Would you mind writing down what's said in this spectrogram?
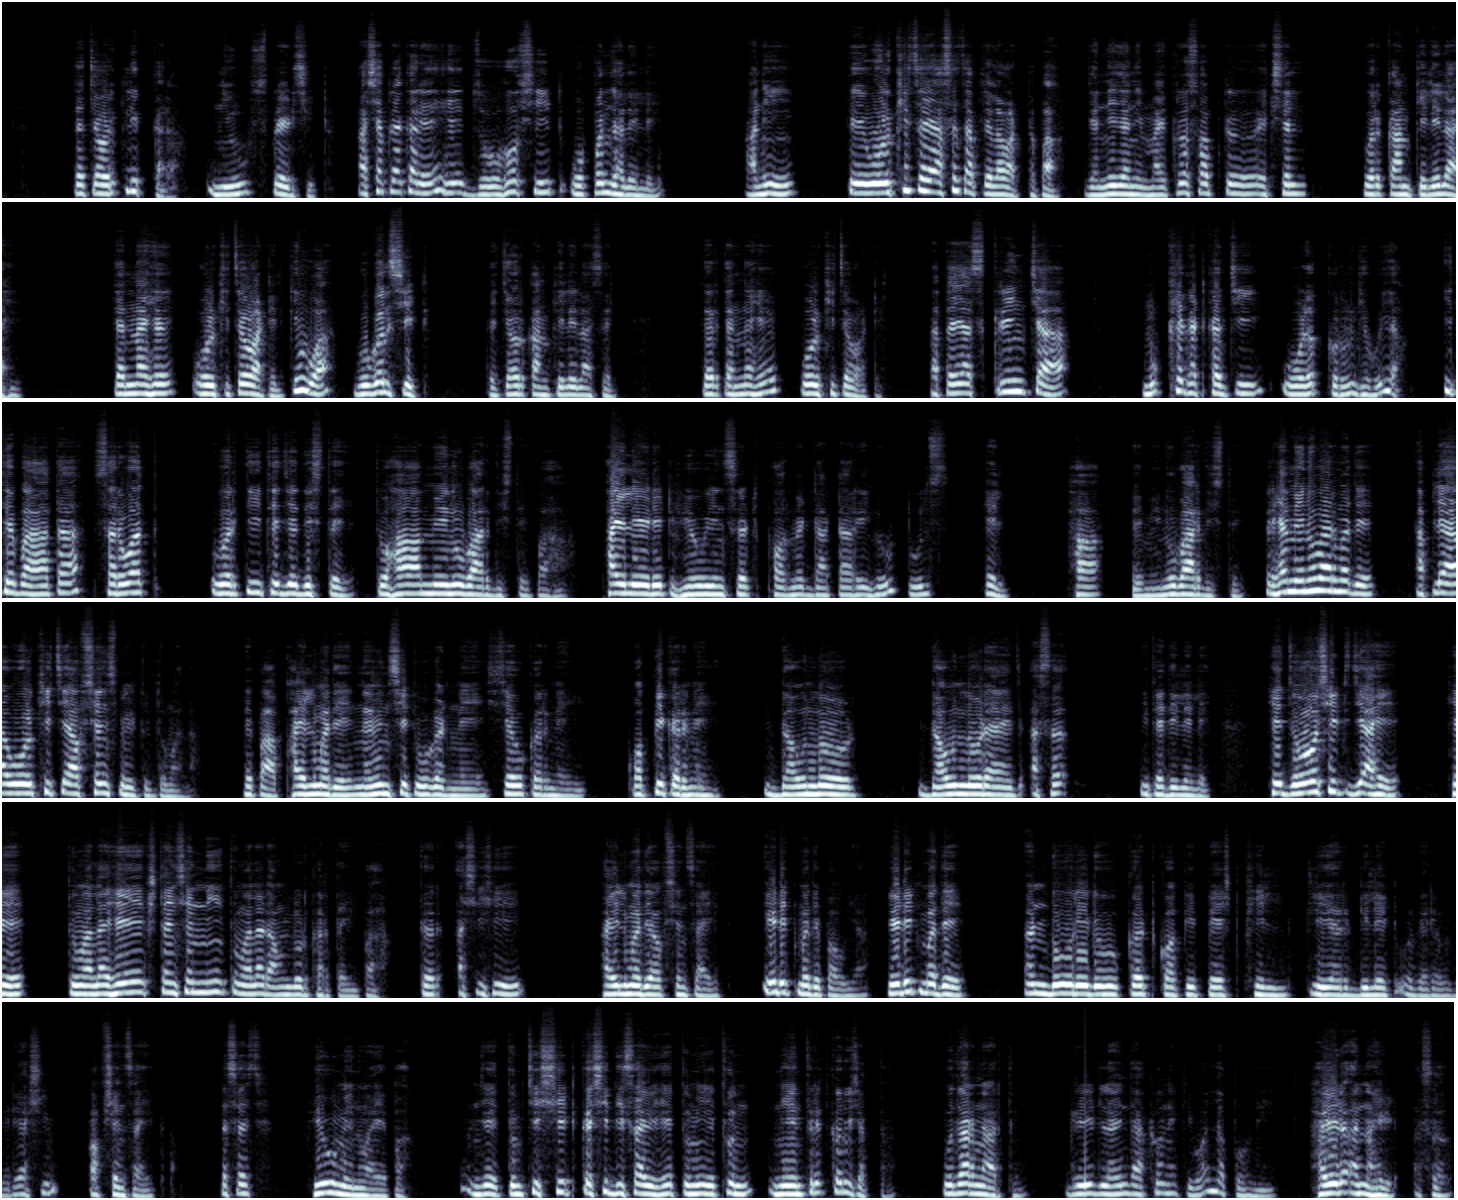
त्याच्यावर क्लिक करा. न्यू स्प्रेडशीट अशा प्रकारे हे जोहो शीट ओपन झालेले आणि ते ओळखीचं आहे असंच आपल्याला वाटतं पहा. ज्यांनी ज्यांनी मायक्रोसॉफ्ट एक्सेलवर काम केलेलं आहे त्यांना हे ओळखीचं वाटेल. किंवा गुगल शीट त्याच्यावर काम केलेलं असेल. तर त्यांना हे ओळखीचं वाटेल. आता या स्क्रीनच्या मुख्य घटकांची ओळख करून घेऊया. इथे पहा आता सर्वात वरती इथे जे दिसते तो हा मेनू बार दिसते पहा. File edit view insert format data review tools help हा मेनू बार दिसतोय. तर ह्या मेनू बारमध्ये आपल्या ओळखीचे ऑप्शन्स मिळतील तुम्हाला. हे पहा फाईलमध्ये नवीन शीट उघडणे सेव्ह करणे कॉपी करणे डाउनलोड डाउनलोड ॲज असं इथे दिलेले. हे जो शीट जे आहे हे तुम्हाला हे एक्सटेन्शननी तुम्हाला डाउनलोड करता येईल. पहा. तर अशी ही फाईलमध्ये ऑप्शन्स आहेत. एडिटमध्ये पाहूया. एडिटमध्ये undo redo cut copy paste fill clear delete वगैरे वगैरे अशी ऑप्शन्स आहेत. तसंच व्ह्यू मेनू आहे पहा. म्हणजे तुमची शीट कशी दिसावी हे तुम्ही इथून नियंत्रित करू शकता. उदाहरणार्थ ग्रीड लाईन दाखवणे किंवा लपवणे हाईड अनहाईड असं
